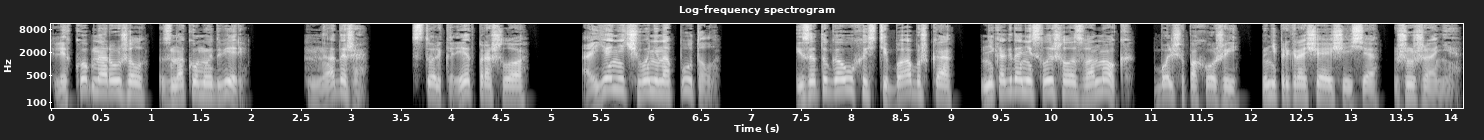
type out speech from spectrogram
Легко обнаружил знакомую дверь. Надо же, столько лет прошло, а я ничего не напутал. Из-за тугоухости бабушка никогда не слышала звонок, больше похожий на непрекращающееся жужжание.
